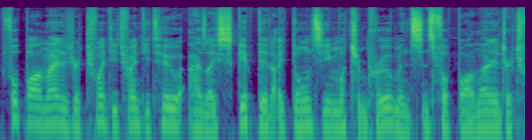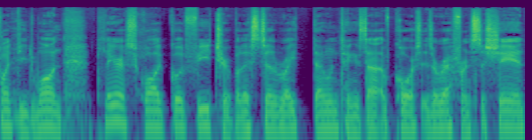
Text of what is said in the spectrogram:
Football Manager 2022 as I skipped it. I don't see much improvement since Football Manager 21. Player squad, good feature, but I still write down things. That, of course, is a reference to Shane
